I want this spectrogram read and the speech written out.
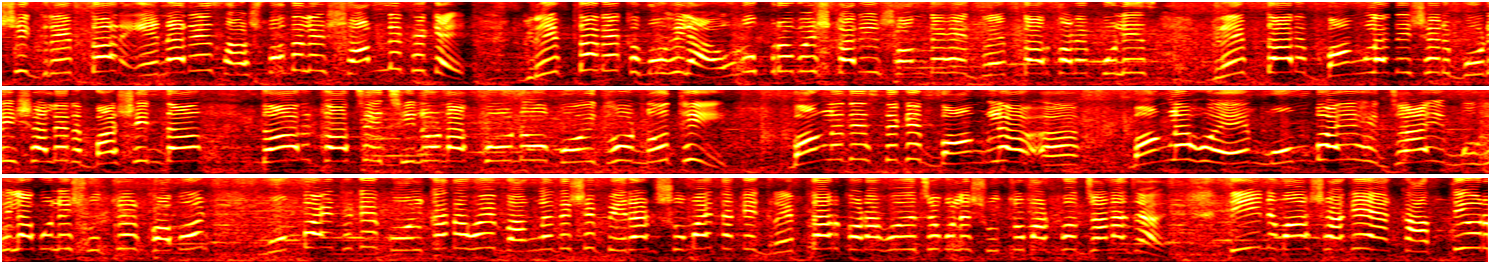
বাংলাদেশি গ্রেফতার এনআরএস হাসপাতালের সামনে থেকে গ্রেফতার এক মহিলা। অনুপ্রবেশকারী সন্দেহে গ্রেফতার করে পুলিশ। গ্রেফতার বাংলাদেশের বরিশালের বাসিন্দা। তার কাছে ছিল না কোনো বৈধ নথি। বাংলাদেশ থেকে বাংলা বাংলা হয়ে মুম্বাই যায় মহিলা বলে সূত্রের খবর। মুম্বাই থেকে কলকাতা হয়ে বাংলাদেশে ফেরার সময় তাকে গ্রেফতার করা হয়েছে বলে সূত্র মারফত জানা যায়। তিন মাস আগে এক আত্মীয়র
